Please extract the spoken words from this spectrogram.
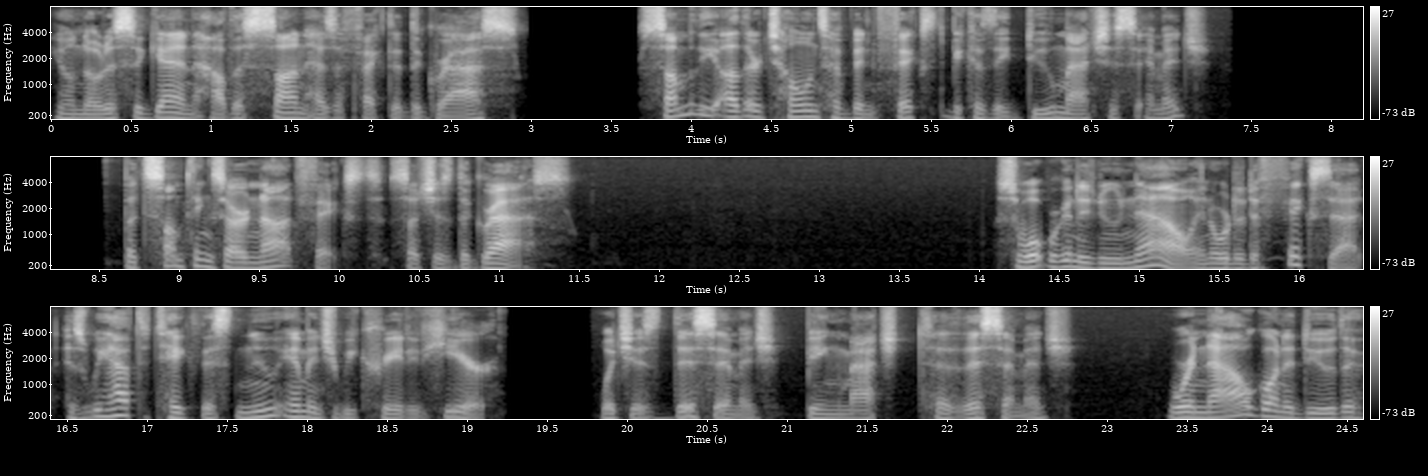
You'll notice again how the sun has affected the grass. Some of the other tones have been fixed because they do match this image, but some things are not fixed, such as the grass. So what we're going to do now in order to fix that is we have to take this new image we created here, which is this image being matched to this image, we're now going to do the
